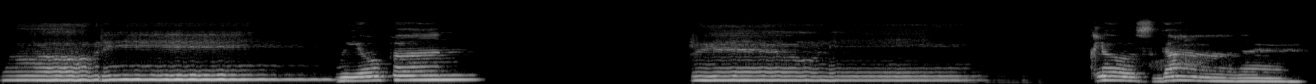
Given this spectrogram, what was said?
We open, Reunir. close, gather.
